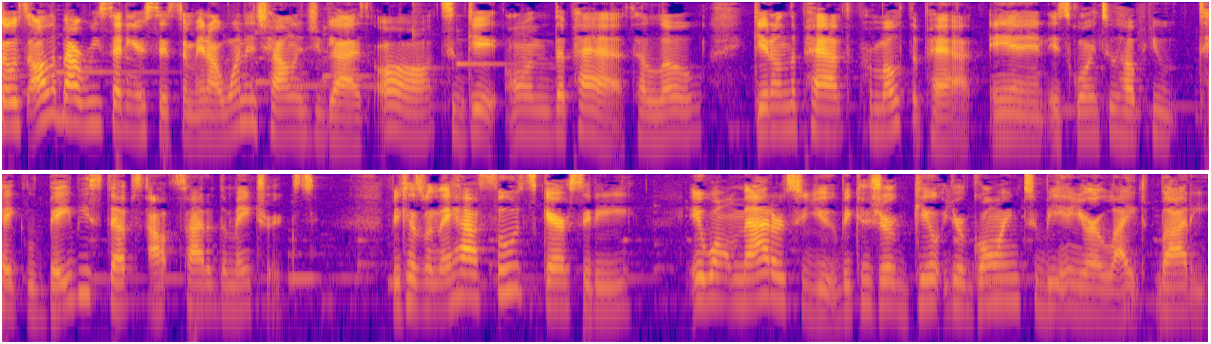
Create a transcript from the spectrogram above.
So it's all about resetting your system. And I want to challenge you guys all to get on the path. Hello? Get on the path, promote the path. And it's going to help you take baby steps outside of the matrix. Because when they have food scarcity, it won't matter to you because you're you're going to be in your light body.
